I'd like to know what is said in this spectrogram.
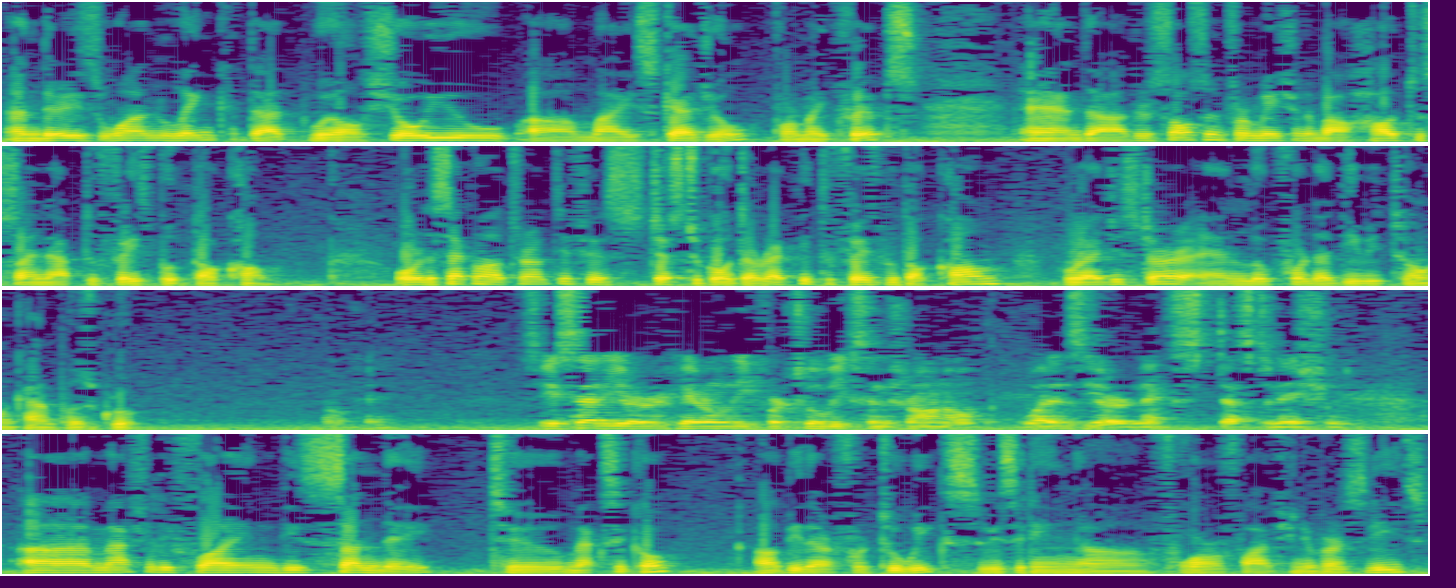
and there is one link that will show you uh, my schedule for my trips. And uh, there's also information about how to sign up to facebook.com. Or the second alternative is just to go directly to facebook.com, register, and look for the DB2 on campus group. Okay. So you said you're here only for two weeks in Toronto. What is your next destination? I'm actually flying this Sunday to Mexico. I'll be there for two weeks, visiting uh, four or five universities,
